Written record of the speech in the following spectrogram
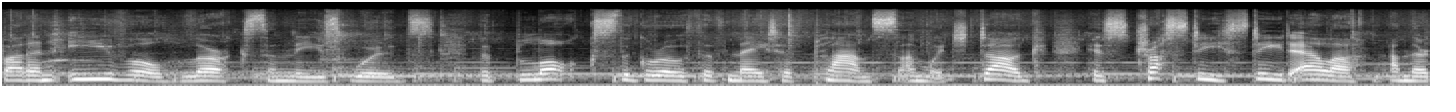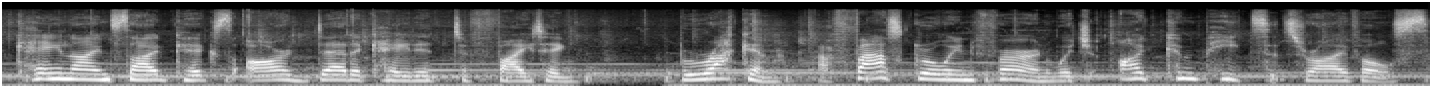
but an evil lurks in these woods that blocks the growth of native plants and which Doug, his trusty steed Ella, and their canine sidekicks are dedicated to fighting. Bracken, a fast growing fern which outcompetes its rivals.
